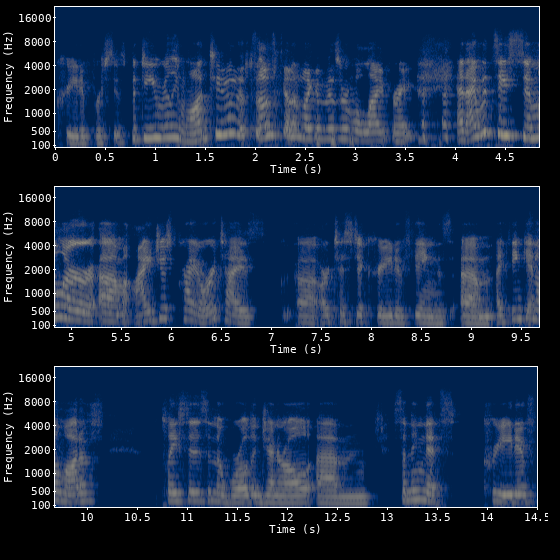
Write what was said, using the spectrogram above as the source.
creative pursuits, but do you really want to? That sounds kind of like a miserable life, right? And I would say similar. Um, I just prioritize uh, artistic, creative things. Um, I think in a lot of places in the world in general, um, something that's creative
